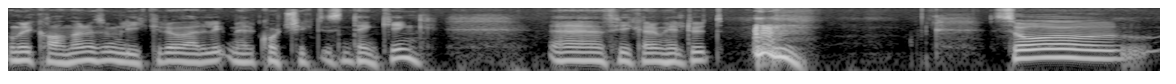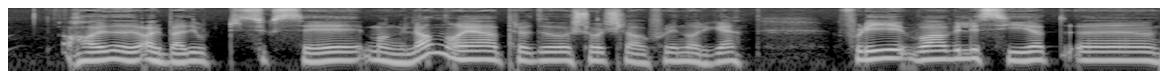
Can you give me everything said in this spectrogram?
amerikanerne som liker å være litt mer kortsiktig i sin tenking. Eh, frika dem helt ut. så har jo det arbeidet gjort suksess i mange land, og jeg har prøvd å slå et slag for det i Norge. Fordi hva vil det si at øh,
